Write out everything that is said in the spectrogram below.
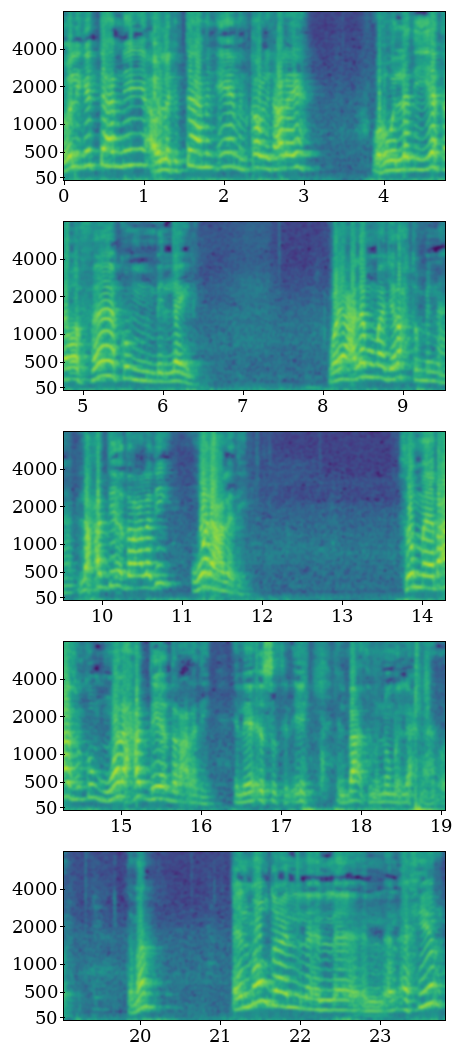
تقول لي جبتها منين أقول لك جبتها من إيه؟ من قوله تعالى إيه؟ وهو الذي يتوفاكم بالليل ويعلم ما جرحتم بالنهار. لا حد يقدر على دي ولا على دي. ثم يبعثكم ولا حد يقدر على دي. اللي هي قصة الإيه؟ البعث من النوم اللي إحنا هنقولها تمام؟ الموضع ال ال ال الأخير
